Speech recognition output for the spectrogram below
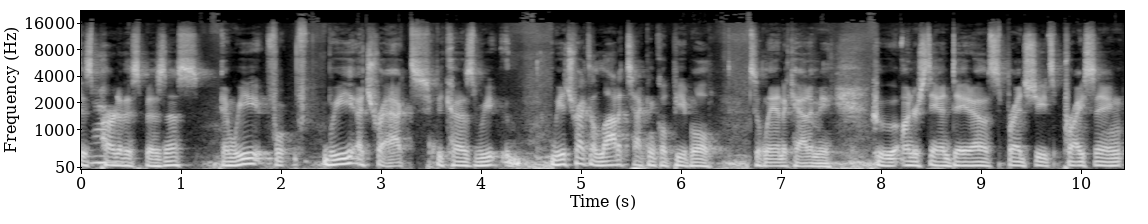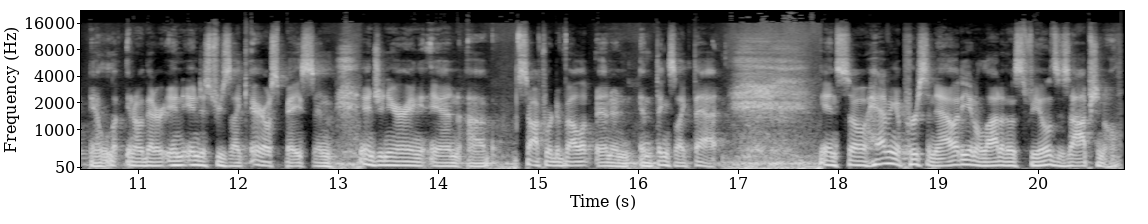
this part of this business. And we for, we attract because we we attract a lot of technical people to land academy who understand data spreadsheets pricing and you know that are in industries like aerospace and engineering and uh, software development and, and things like that. And so having a personality in a lot of those fields is optional.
